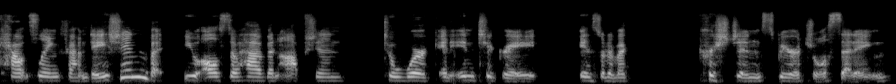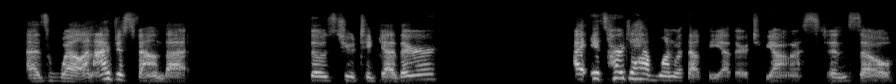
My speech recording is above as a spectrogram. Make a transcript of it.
counseling foundation, but you also have an option to work and integrate in sort of a Christian spiritual setting as well. And I've just found that those two together, I, it's hard to have one without the other, to be honest. And so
